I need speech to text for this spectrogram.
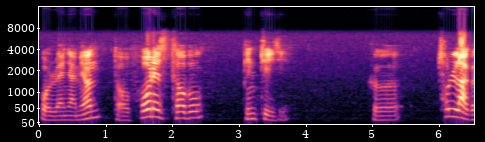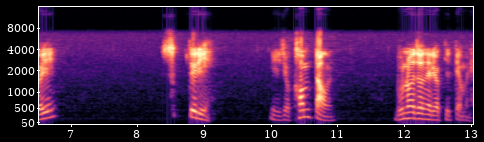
for 왜냐면 the forest of vintage 그 촌락의 숲들이 이제 come down 무너져 내렸기 때문에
